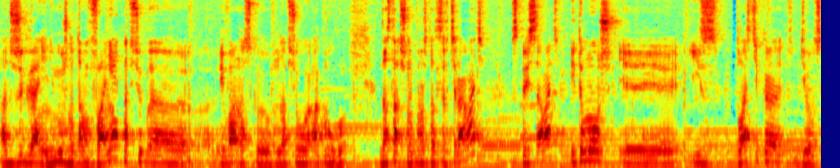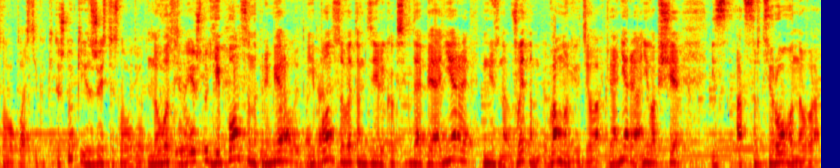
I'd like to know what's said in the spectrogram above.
от сжигания, не нужно там вонять на всю э, Ивановскую, на всю округу. Достаточно просто отсортировать, спрессовать, и ты можешь э, из пластика делать снова пластик какие-то штуки, из жести снова делать Ну какие-то вот штуки. японцы, например, японцы в этом деле, как всегда, пионеры. Ну, не знаю, в этом, во многих делах пионеры. Они вообще из отсортированного,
